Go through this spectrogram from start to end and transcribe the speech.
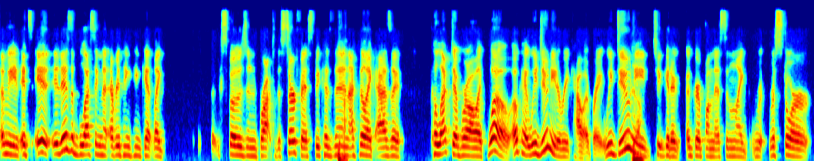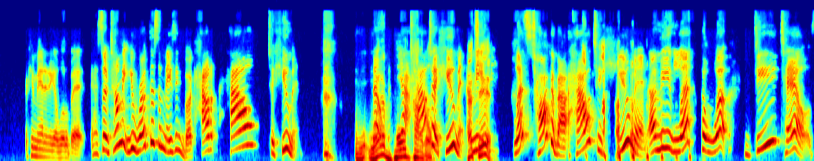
i mean it's it, it is a blessing that everything can get like exposed and brought to the surface because then yeah. i feel like as a collective we're all like whoa okay we do need to recalibrate we do need yeah. to get a, a, grip on this and like re- restore humanity a little bit so tell me you wrote this amazing book how to, how to human what no, a bold yeah, title. how to human That's i mean it. let's talk about how to human i mean let what details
